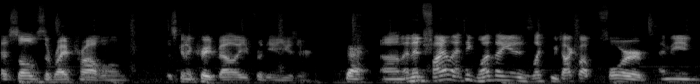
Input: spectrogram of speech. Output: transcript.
that solves the right problem that's going to create value for the end user. Right. Um, and then finally, I think one thing is like we talked about before. I mean,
